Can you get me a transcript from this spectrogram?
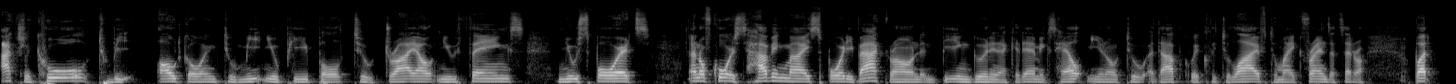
actually cool to be outgoing, to meet new people, to try out new things, new sports. And of course, having my sporty background and being good in academics helped you know, to adapt quickly to life, to make friends, etc. But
